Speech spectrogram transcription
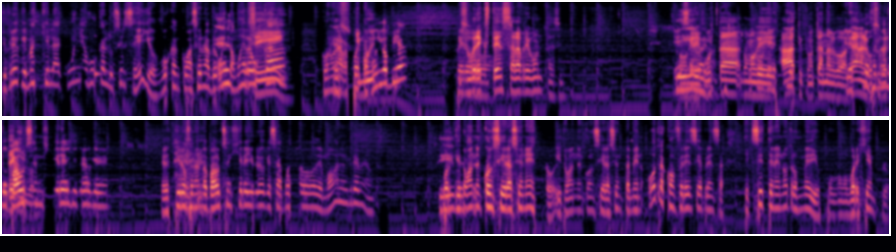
yo creo que más que la cuña buscan lucirse ellos, buscan como hacer una pregunta muy Sí, rebuscada, con una respuesta muy, muy- obvia, pero súper extensa la pregunta. sí. Como Sí, que les bueno. gusta, como que ah, estoy preguntando algo bacán, algo súper Fernando técnico. Paulsen yo creo que el estilo Fernando Paulsen Jere, yo creo que se ha puesto de moda en el gremio. Sí, Porque tomando en consideración esto y tomando en consideración también otras conferencias de prensa que existen en otros medios, como por ejemplo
